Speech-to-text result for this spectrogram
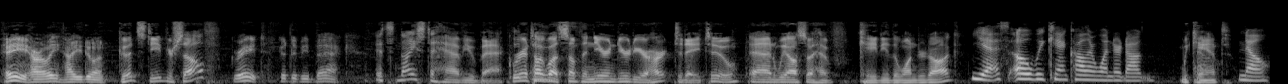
Hey Harley, how you doing? Good, Steve, yourself? Great, good to be back. It's nice to have you back. We're going to talk about something near and dear to your heart today, too. And we also have Katie the Wonder Dog. Yes. Oh, we can't call her Wonder Dog. We can't. No.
